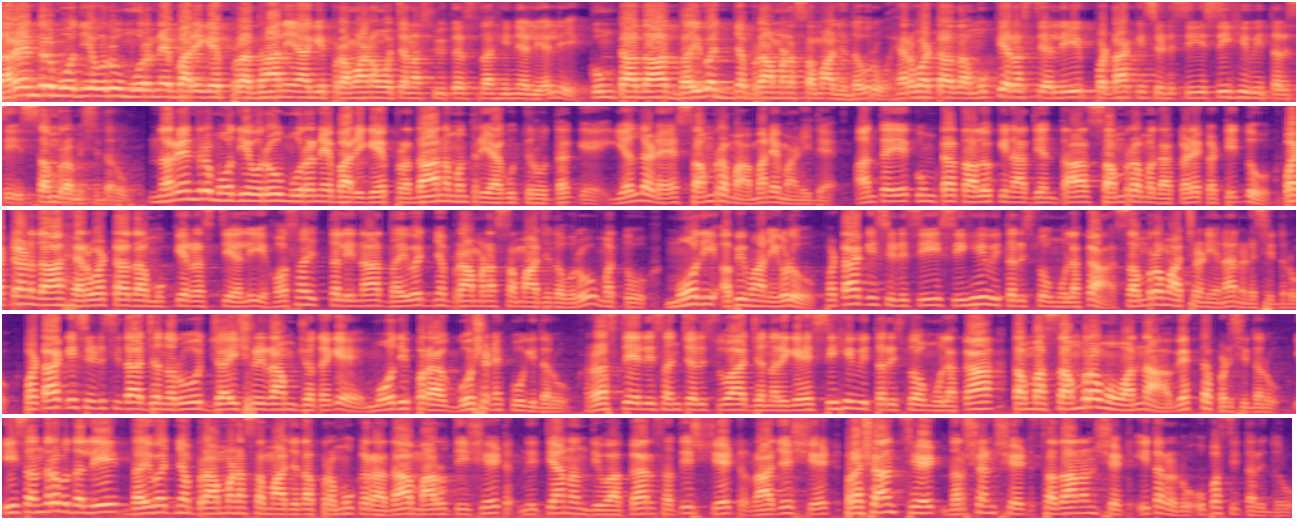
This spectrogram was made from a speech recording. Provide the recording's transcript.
ನರೇಂದ್ರ ಮೋದಿಯವರು ಮೂರನೇ ಬಾರಿಗೆ ಪ್ರಧಾನಿಯಾಗಿ ಪ್ರಮಾಣ ವಚನ ಸ್ವೀಕರಿಸಿದ ಹಿನ್ನೆಲೆಯಲ್ಲಿ ಕುಮಟಾದ ದೈವಜ್ಞ ಬ್ರಾಹ್ಮಣ ಸಮಾಜದವರು ಹೆರವಟಾದ ಮುಖ್ಯ ರಸ್ತೆಯಲ್ಲಿ ಪಟಾಕಿ ಸಿಡಿಸಿ ಸಿಹಿ ವಿತರಿಸಿ ಸಂಭ್ರಮಿಸಿದರು. ನರೇಂದ್ರ ಮೋದಿಯವರು ಮೂರನೇ ಬಾರಿಗೆ ಪ್ರಧಾನಮಂತ್ರಿಯಾಗುತ್ತಿರುವುದಕ್ಕೆ ಎಲ್ಲೆಡೆ ಸಂಭ್ರಮ ಮನೆ ಮಾಡಿದೆ. ಅಂತೆಯೇ ಕುಮಟಾ ತಾಲೂಕಿನಾದ್ಯಂತ ಸಂಭ್ರಮದ ಕಳೆ ಕಟ್ಟಿದ್ದು, ಪಟ್ಟಣದ ಹೆರವಟ್ಟಾದ ಮುಖ್ಯ ರಸ್ತೆಯಲ್ಲಿ ಹೊಸ ಹಿತ್ತಲಿನ ದೈವಜ್ಞ ಬ್ರಾಹ್ಮಣ ಸಮಾಜದವರು ಮತ್ತು ಮೋದಿ ಅಭಿಮಾನಿಗಳು ಪಟಾಕಿ ಸಿಡಿಸಿ ಸಿಹಿ ವಿತರಿಸುವ ಮೂಲಕ ಸಂಭ್ರಮಾಚರಣೆಯನ್ನ ನಡೆಸಿದರು. ಪಟಾಕಿ ಸಿಡಿಸಿದ ಜನರು ಜೈ ಶ್ರೀರಾಮ್ ಜೊತೆಗೆ ಮೋದಿ ಪರ ಘೋಷಣೆ ಕೂಗಿದರು. ರಸ್ತೆಯಲ್ಲಿ ಸಂಚರಿಸುವ ಜನರಿಗೆ ಸಿಹಿ ವಿತರಿಸುವ ಮೂಲಕ ತಮ್ಮ ಸಂಭ್ರಮವನ್ನ ವ್ಯಕ್ತಪಡಿಸಿದರು. ಈ ಸಂದರ್ಭದಲ್ಲಿ ದೈವಜ್ಞ ಬ್ರಾಹ್ಮಣ ಸಮಾಜದ ಪ್ರಮುಖರಾದ ಮಾರುತಿ ಶೇಟ್, ನಿತ್ಯಾನಂದ್ ದಿವಾಕರ್, ಸತೀಶ್ ಶೇಟ್, ರಾಜೇಶ್ ಶೇಟ್, ಪ್ರಶಾಂತ್ ಶೇಟ್, ದರ್ಶನ್ ಶೇಟ್, ಸದಾನಂದ್ ಶೇಟ್ ಇತರರು ಉಪಸ್ಥಿತರಿದ್ದರು.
